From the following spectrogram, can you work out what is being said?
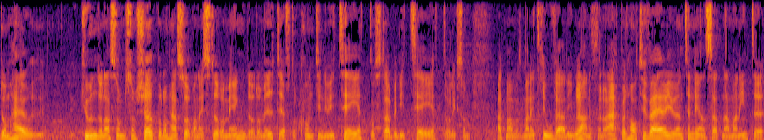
de här kunderna som, som köper de här servrarna i större mängder, de är ute efter kontinuitet och stabilitet och liksom att man, man är trovärdig i branschen. Och Apple har tyvärr ju en tendens att när man, inte,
